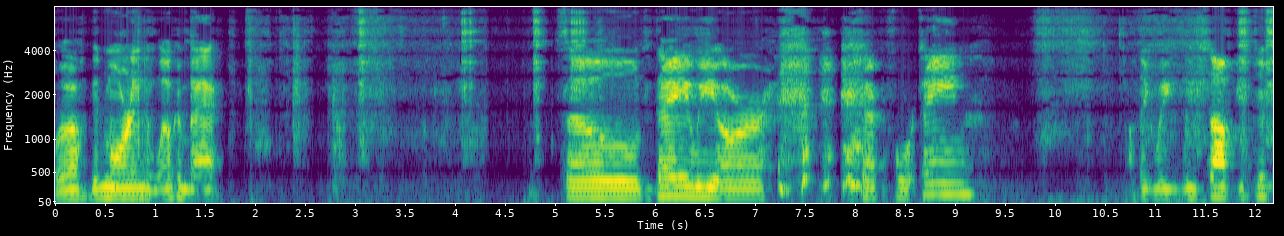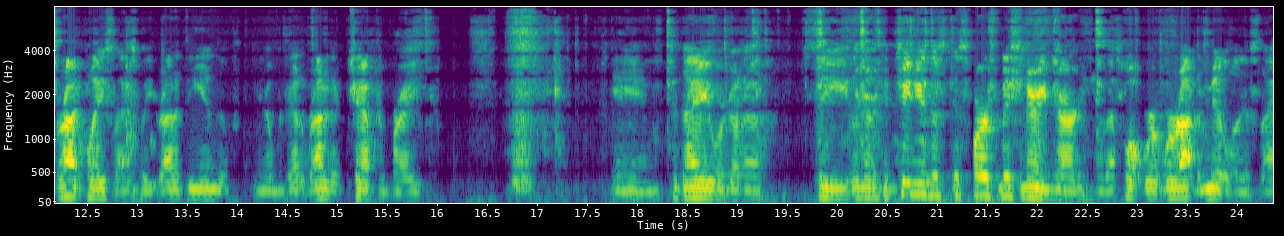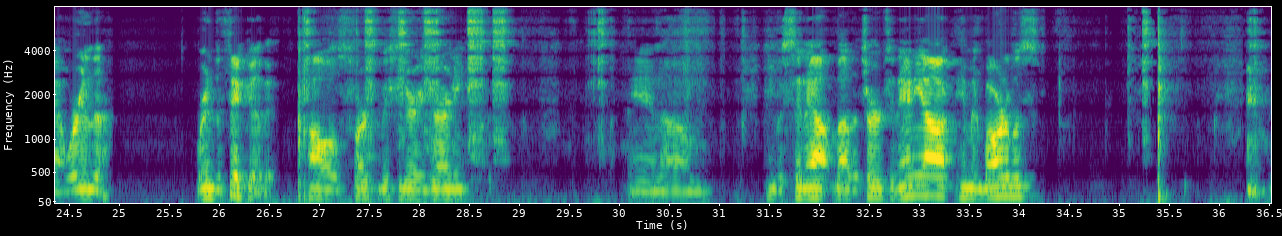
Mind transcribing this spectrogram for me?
Well, good morning and welcome back. So today we are chapter 14. I think we, we stopped just, just the right place last week, right at the end of, you know, right at a chapter break. And today we're going to see, they're going to continue this, this first missionary journey. And that's what we're, we're right in the middle of this now. We're in the, we're in the thick of it. Paul's first missionary journey and um, he was sent out by the church in Antioch, him and Barnabas.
